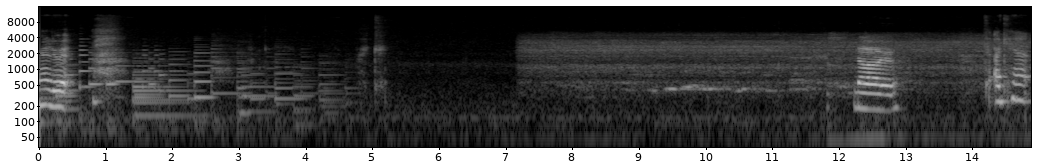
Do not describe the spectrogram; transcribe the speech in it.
I'm gonna do it. Frick. No. I can't.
